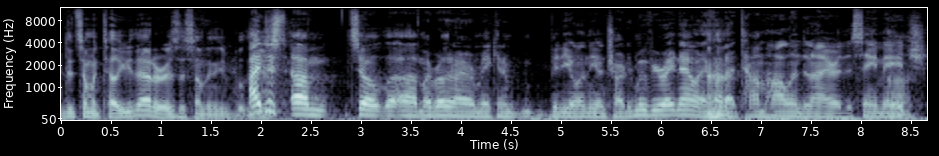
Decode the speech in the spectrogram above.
did someone tell you that, or is this something you? believe? I just um so uh, my brother and I are making a video on the Uncharted movie right now, and I Uh-huh. found out Tom Holland and I are the same age,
